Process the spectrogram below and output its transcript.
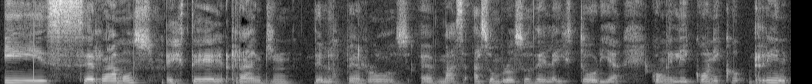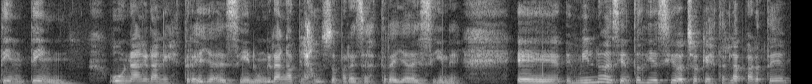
Y cerramos este ranking de los perros eh, más asombrosos de la historia con el icónico Rin Tin Tin, una gran estrella de cine, un gran aplauso para esa estrella de cine. Eh, en 1918, que esta es la parte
